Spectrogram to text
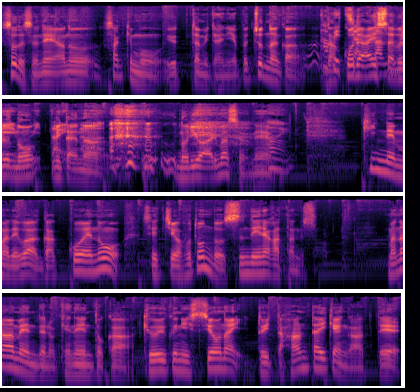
そうですよね。あのさっきも言ったみたいにやっぱりちょっとなんか学校でアイス食べるのみみたいなたいなノリはありますよね。はい近年までは学校への設置はほとんど進んでいなかったんです。マナー面での懸念とか教育に必要ないといった反対意見があって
